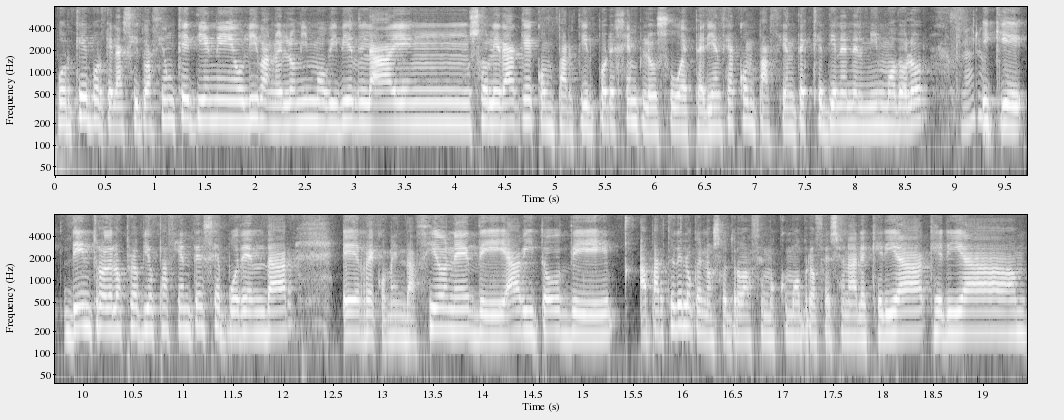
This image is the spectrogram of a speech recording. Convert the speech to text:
¿Por qué? Porque la situación que tiene Oliva no es lo mismo vivirla en soledad que compartir, por ejemplo, sus experiencias con pacientes que tienen el mismo dolor y que dentro de los propios pacientes se pueden dar eh, recomendaciones de hábitos, de aparte de lo que nosotros hacemos como profesionales. Quería, quería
